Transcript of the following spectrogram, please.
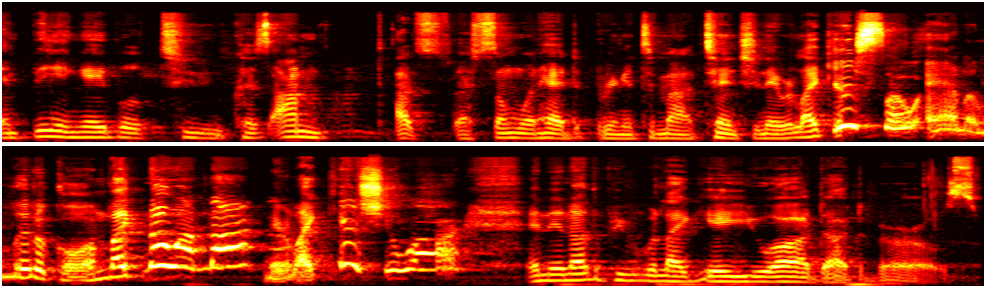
and being able to, because I'm, I, someone had to bring it to my attention. They were like, You're so analytical. I'm like, No, I'm not. They're like, Yes, you are. And then other people were like, Yeah, you are, Dr. Burrows."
